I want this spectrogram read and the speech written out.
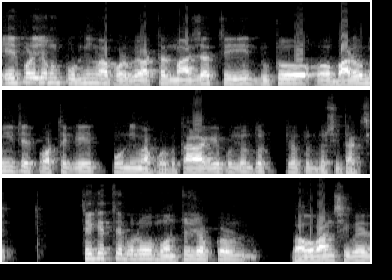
এরপরে যখন পূর্ণিমা পড়বে, অর্থাৎ মাঝরাত্রি দুটো ও বারো মিনিটের পর থেকে পূর্ণিমা পড়বে, তার আগে পর্যন্ত চতুর্দশী থাকছে। সেক্ষেত্রে বলব মন্ত্র জপ করুন ভগবান শিবের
